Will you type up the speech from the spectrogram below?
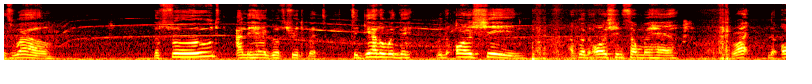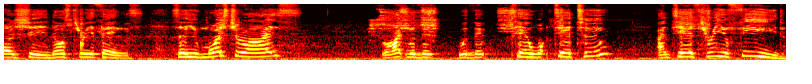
as well. The food and the hair growth treatment, together with the with the oil sheen. I've got the oil sheen somewhere here right? The oil sheen, those three things. So you moisturize, right, with the with the tier tier two, and tier three you feed.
